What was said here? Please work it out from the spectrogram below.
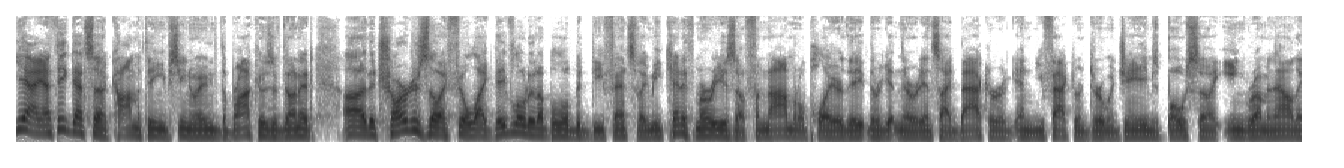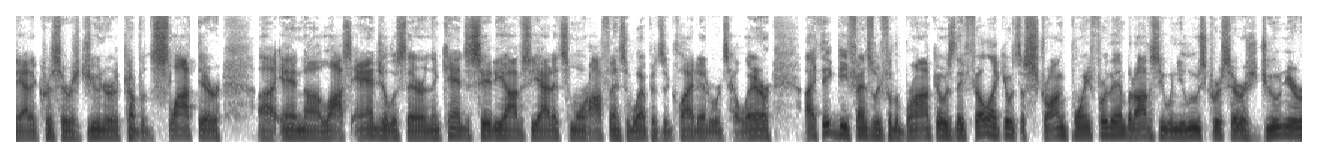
Yeah, I think that's a common thing you've seen. I mean, the Broncos have done it. Uh, the Chargers, though, I feel like they've loaded up a little bit defensively. I mean, Kenneth Murray is a phenomenal player. They, they're getting there at inside backer, and you factor in Derwin James, Bosa, Ingram, and now they added Chris Harris Jr. to cover the slot there uh, in uh, Los Angeles there. And then Kansas City obviously added some more offensive weapons and Clyde Edwards Helaire. I think defensively for the Broncos, they felt like it was a strong point for them. But obviously, when you lose Chris Harris Jr.,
